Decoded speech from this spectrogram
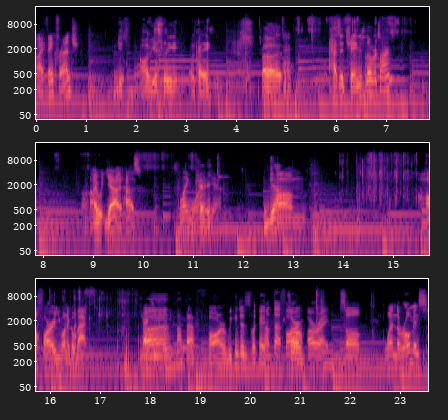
I think French. Obviously, okay. Uh, has it changed over time? I w- yeah, it has. Slang wise, Okay. yeah. Yeah. Um, how far you want to go back? Uh, not that far. We can just okay. Not that far. So- All right. So when the Romans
